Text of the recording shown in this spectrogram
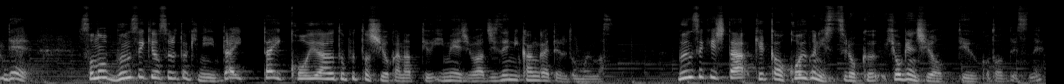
でその分析をするときに大体こういうアウトプットしようかなっていうイメージは事前に考えてると思います。分析した結果をこういうふうに出力表現しようっていうことですね。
